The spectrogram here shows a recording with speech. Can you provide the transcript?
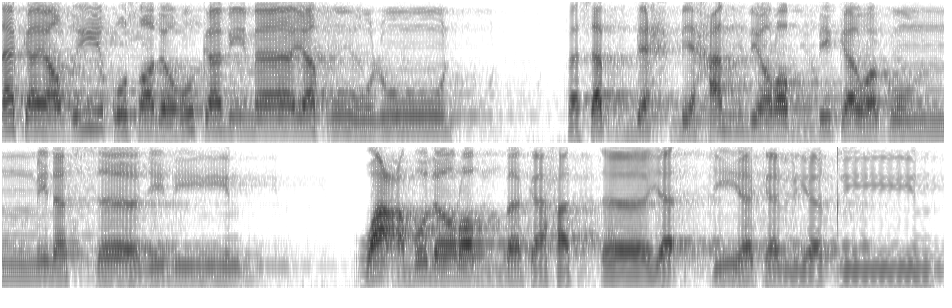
إنك يضيق صدرك بما يقولون. فسبح بحمد ربك وكن من الساجدين. واعبد ربك حتى يأتيك اليقين.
